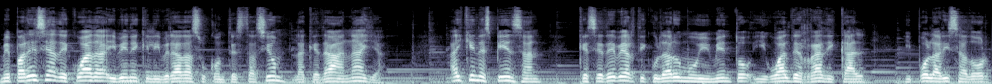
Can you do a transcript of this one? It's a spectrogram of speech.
Me parece adecuada y bien equilibrada su contestación, la que da Anaya. Hay quienes piensan que se debe articular un movimiento igual de radical y polarizador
